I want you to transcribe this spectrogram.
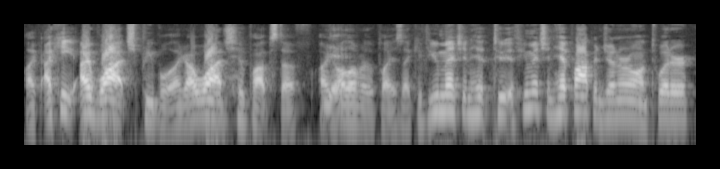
like I keep I watch people like I watch hip hop stuff like Yeah. all over the place. Like if you mention hip to if you mention hip hop in general on Twitter,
